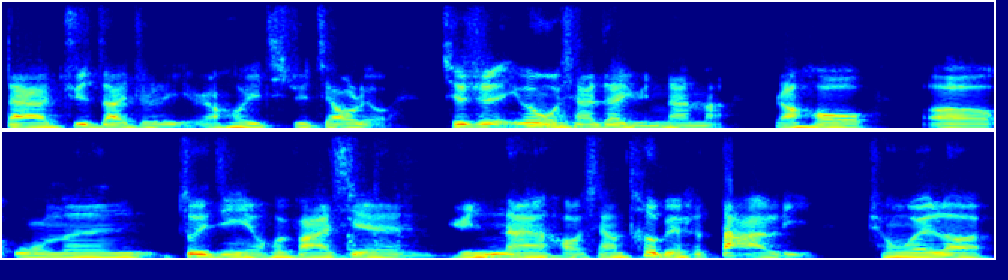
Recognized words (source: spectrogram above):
大家聚在这里，然后一起去交流。其实因为我现在在云南嘛，然后呃，我们最近也会发现云南好像特别是大理成为了。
